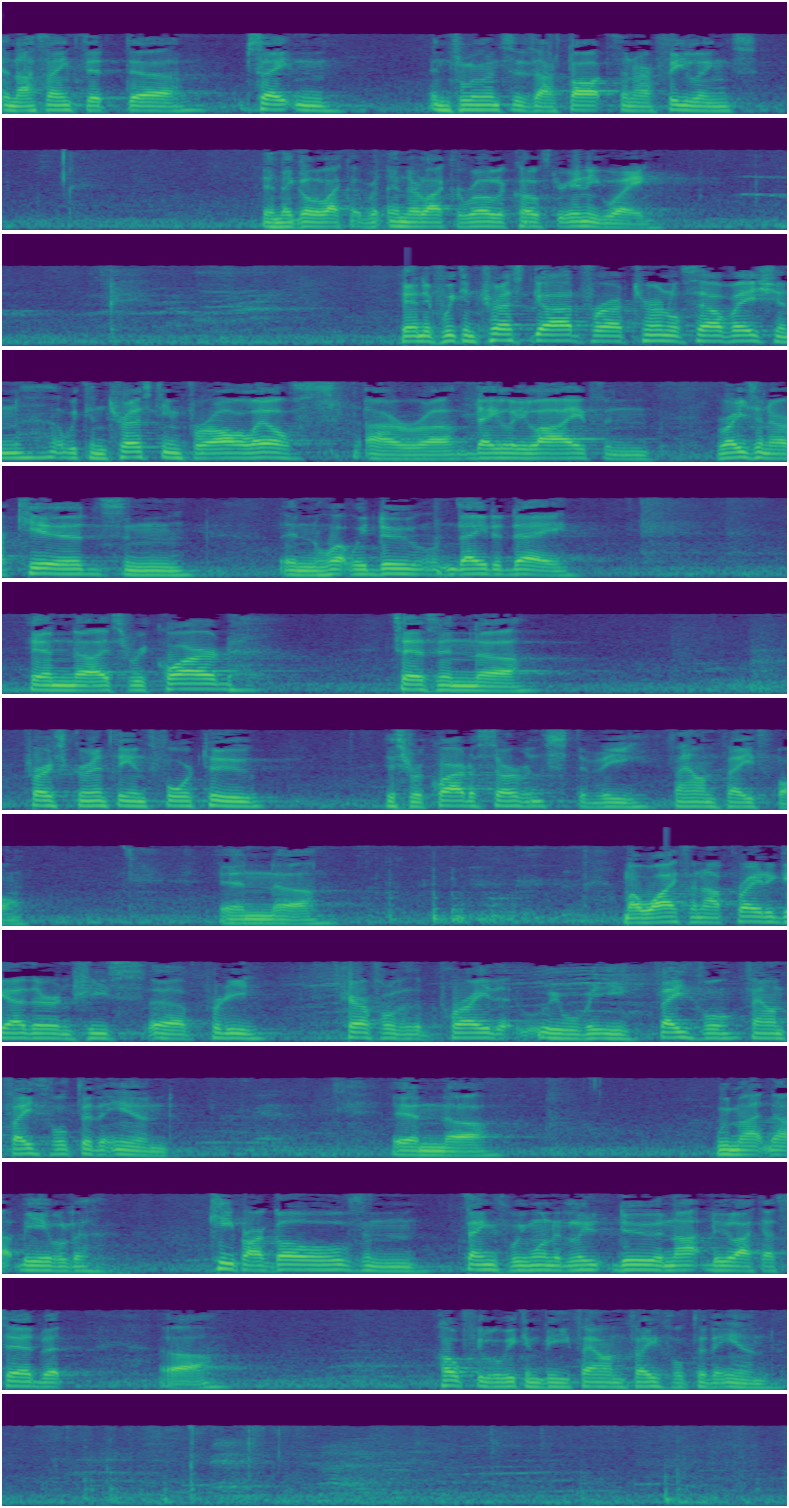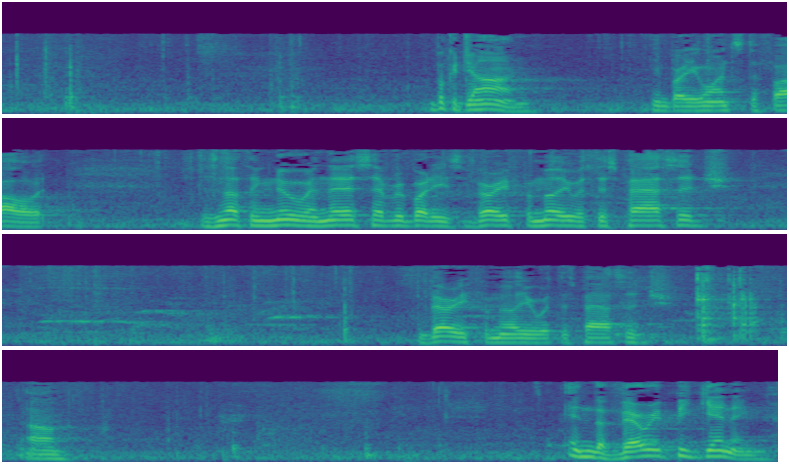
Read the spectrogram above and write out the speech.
and I think that uh, Satan influences our thoughts and our feelings, and they go like a, and they're like a roller coaster anyway. And if we can trust God for our eternal salvation, we can trust Him for all else, our uh, daily life and raising our kids and and what we do day to day. And uh, it's required, it says in uh, 1 Corinthians 4 2, it's required of servants to be found faithful. And uh, my wife and I pray together, and she's uh, pretty careful to pray that we will be faithful, found faithful to the end. And uh, we might not be able to keep our goals and things we want to do and not do, like I said, but uh, hopefully we can be found faithful to the end. Book of John. Anybody wants to follow it? There's nothing new in this. Everybody's very familiar with this passage. Very familiar with this passage. Um, in the very beginning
